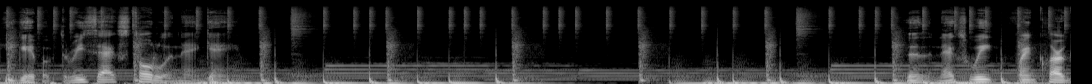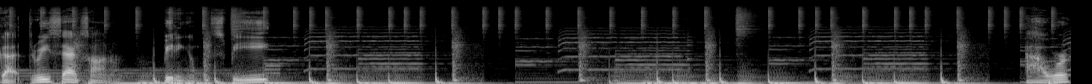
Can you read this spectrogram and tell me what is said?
He gave up three sacks total in that game. Then the next week, Frank Clark got three sacks on him, beating him with speed. Power.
